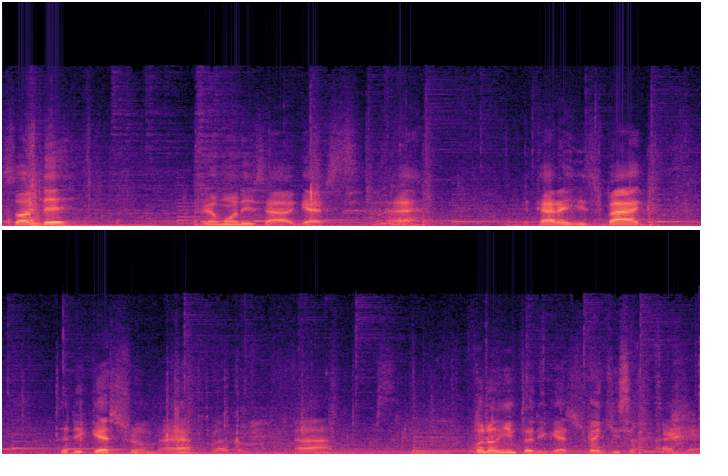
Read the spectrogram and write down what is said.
Sunday, Raymond is our guest. Uh, carry his bag to the guest room. Uh, Welcome. uh, follow him to the guest room. Thank you, sir. Okay.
